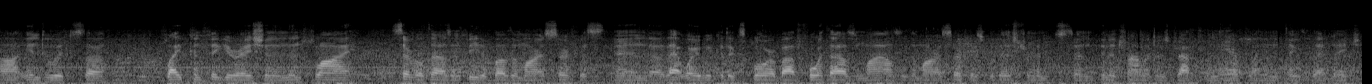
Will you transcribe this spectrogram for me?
uh, into its uh, flight configuration and then fly several thousand feet above the Mars surface. And uh, that way we could explore about 4,000 miles of the Mars surface with instruments and penetrometers dropped from the airplane and things of that nature.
